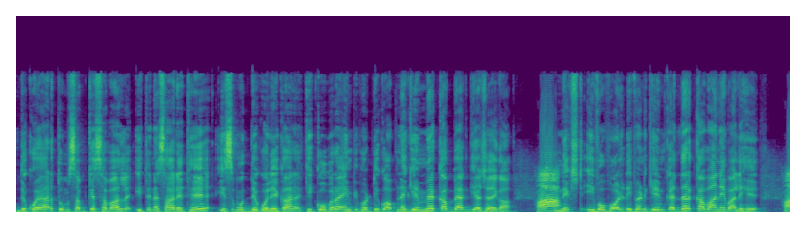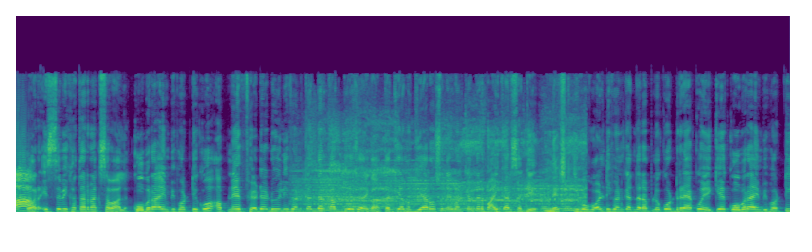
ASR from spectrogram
देखो यार तुम सबके सवाल इतने सारे थे इस मुद्दे को लेकर कि कोबरा एमपी फोर्टी को अपने गेम में कब बैक दिया जाएगा? हाँ। Next evo vault event game के अंदर कब आने वाले हैं? हाँ। और इससे भी खतरनाक सवाल कोबरा एमपी फोर्टी को अपने फेडेड व्हील इवेंट के अंदर कब दिया जाएगा? ताकि हम ग्यारह सौ लेवन के अंदर बाई कर सके। नेक्स्ट इवो वॉल्ट इवेंट के अंदर आप लोग को Draco AK Cobra MP forty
